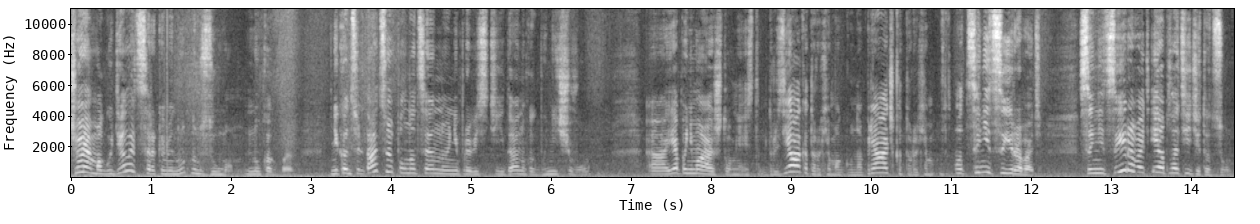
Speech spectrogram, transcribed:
Что я могу делать с 40-минутным зумом? Ну, как бы, не консультацию полноценную не провести, да, ну, как бы ничего. А, я понимаю, что у меня есть там друзья, которых я могу напрячь, которых я... Вот синициировать. Синициировать и оплатить этот зум.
